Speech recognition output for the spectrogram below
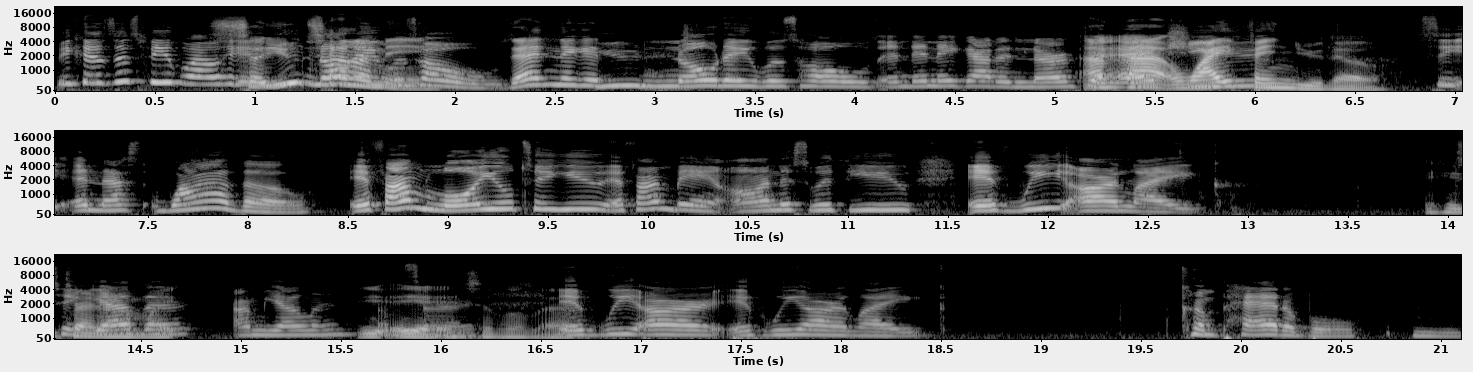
Because there's people out here. So you, you know they me was hoes. that nigga. you know they was hoes, and then they got a nerve to I'm not ask you. wifing you though. See, and that's why though. If I'm loyal to you, if I'm being honest with you, if we are like If you turn down together. I'm yelling. Yeah, I'm yeah, it's a little loud. If we are, if we are like compatible, mm.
